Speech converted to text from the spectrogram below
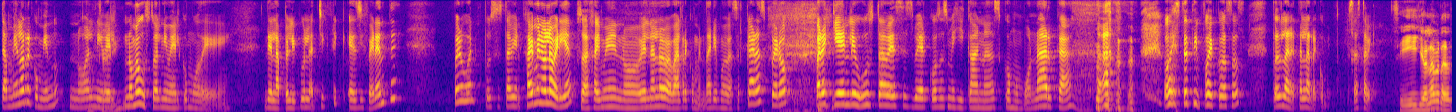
también la recomiendo, no al nivel, no me gustó al nivel como de, de la película chick flick, es diferente, pero bueno, pues está bien. Jaime no la vería, o sea, Jaime no, él no la va a recomendar y me va a hacer caras, pero para quien le gusta a veces ver cosas mexicanas como Monarca o este tipo de cosas, pues la neta la recomiendo. O sea, está bien. Sí, yo la verdad,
